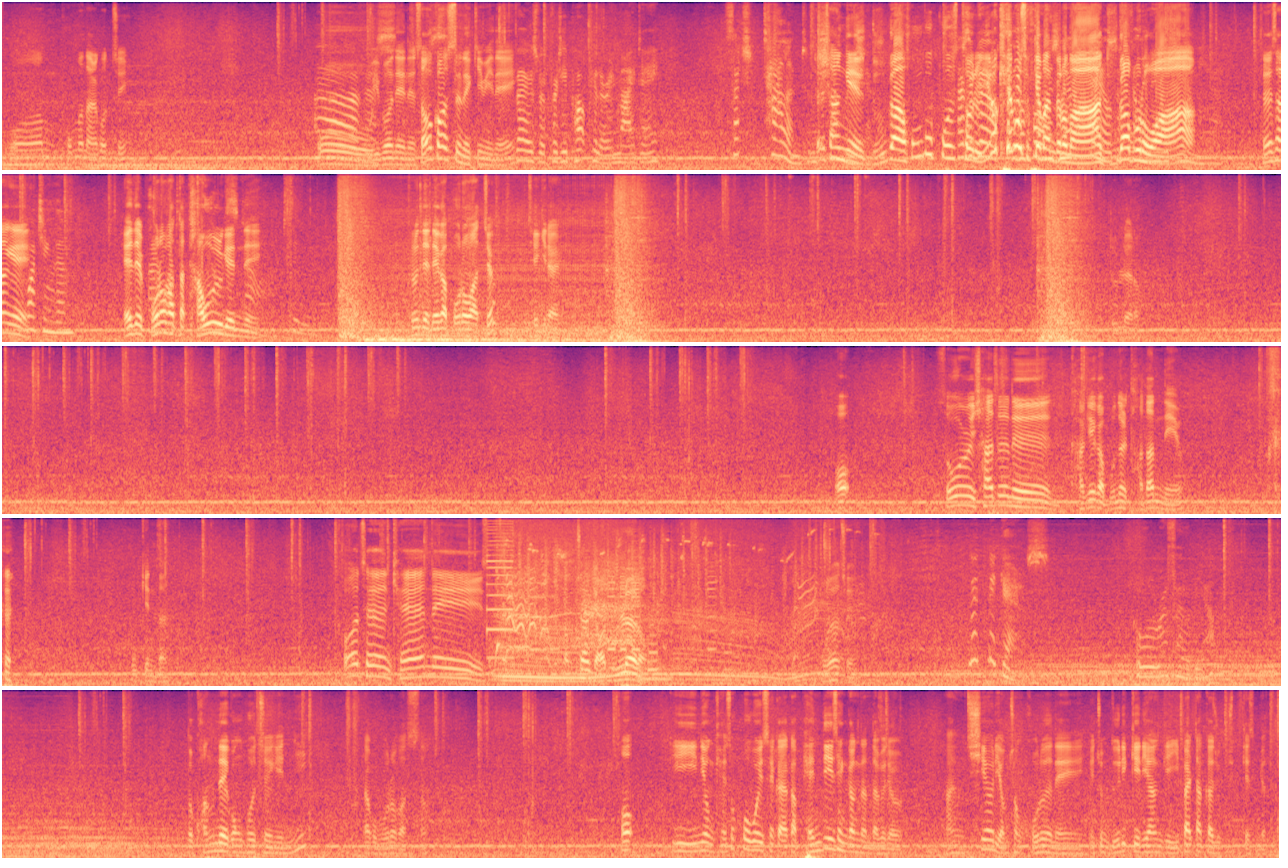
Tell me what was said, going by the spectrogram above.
뭐 보면 알겠지 오 이번에는 서커스 느낌이네 Those were pretty popular in my day. Such talent and 세상에. 누가 홍보 포스터를 이렇게 performance 만들어놔 누가 보러 와. 세상에 애들 보러 갔다 다 울겠네. 그런데 내가 보러 왔죠? 제기랄 놀래라 어? 소울 샤드는 가게가 문을 닫았네요 웃긴다 cotton candies 갑자기 아 놀래라 뭐야 쟤 Let me guess. Agoraphobia? 너 광대 공포증 있니? 라고 물어봤어 어? 이 인형 계속 보고 있으니까 약간 벤디 생각난다 그죠? 아유 치열이 엄청 고르네 좀 느리끼리한 게 이빨 닦아주고 싶게 생겼다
